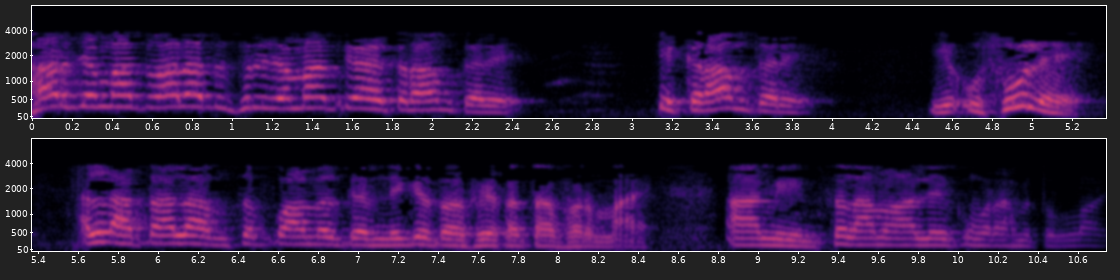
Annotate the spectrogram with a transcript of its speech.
ہر جماعت والا دوسری جماعت کا احترام کرے، اکرام کرے۔ یہ اصول ہے۔ اللہ تعالیٰ ہم سب کو عمل کرنے کے توفیق عطا فرمائے۔ آمین۔ السلام علیکم و اللہ۔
